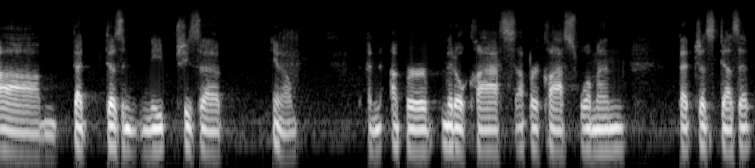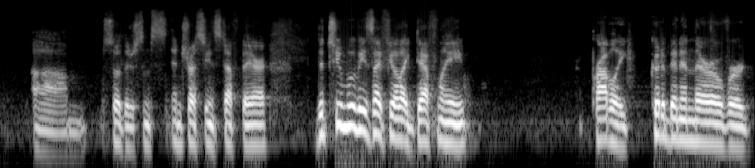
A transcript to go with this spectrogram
Um, that doesn't need. She's a, you know, an upper middle class, upper class woman that just does it. Um, so there's some interesting stuff there. The two movies I feel like definitely probably could have been in there over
